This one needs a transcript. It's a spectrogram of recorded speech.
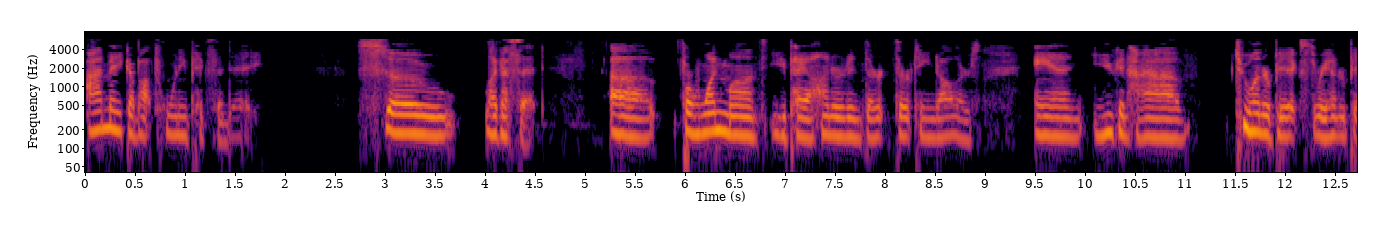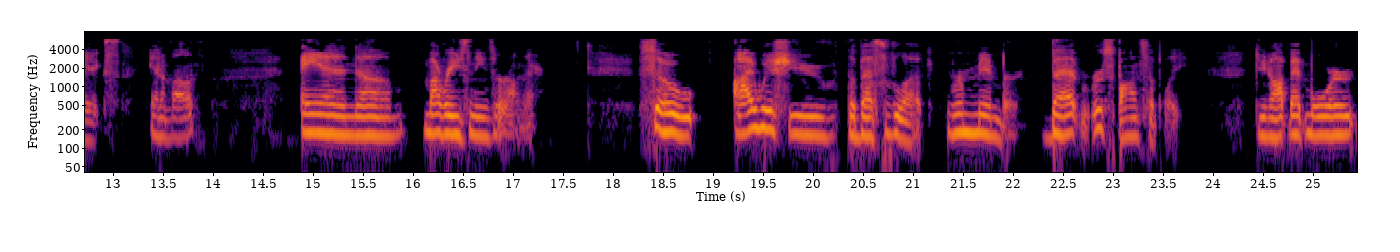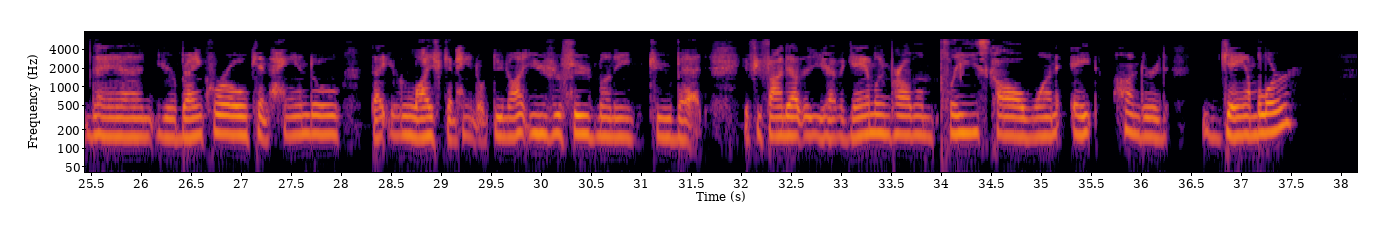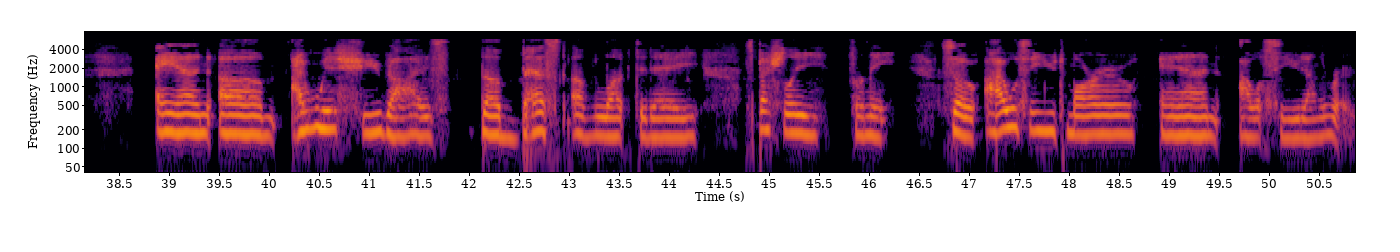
I make about 20 picks a day. So, like I said, uh, for one month you pay $113 and you can have 200 picks, 300 picks in a month. And, um, my reasonings are on there. So I wish you the best of luck. Remember, bet responsibly. Do not bet more than your bankroll can handle, that your life can handle. Do not use your food money to bet. If you find out that you have a gambling problem, please call 1-800-GAMBLER. And, um, I wish you guys the best of luck today, especially for me. So I will see you tomorrow and I will see you down the road.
